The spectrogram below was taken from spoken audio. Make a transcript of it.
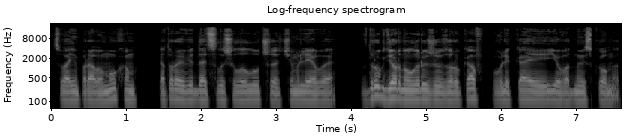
своим правым ухом, которое, видать, слышало лучше, чем левое, вдруг дернул рыжую за рукав, увлекая ее в одну из комнат.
